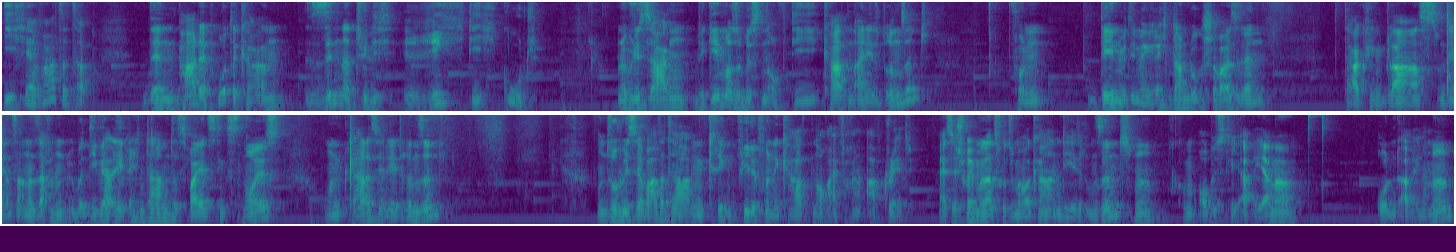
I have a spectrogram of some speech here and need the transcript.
ich erwartet habe. Denn ein paar der Protekarten sind natürlich richtig gut. Und dann würde ich sagen, wir gehen mal so ein bisschen auf die Karten ein, die so drin sind. Von denen, mit denen wir gerechnet haben, logischerweise. Denn Darkwing Blast und die ganzen anderen Sachen, über die wir alle gerechnet haben, das war jetzt nichts Neues. Und klar, dass sie alle hier drin sind. Und so wie wir es erwartet haben, kriegen viele von den Karten auch einfach ein Upgrade. Also wir sprechen mal ganz kurz über Karten, die hier drin sind. Ne? Kommen obviously Ariana und Ariane.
